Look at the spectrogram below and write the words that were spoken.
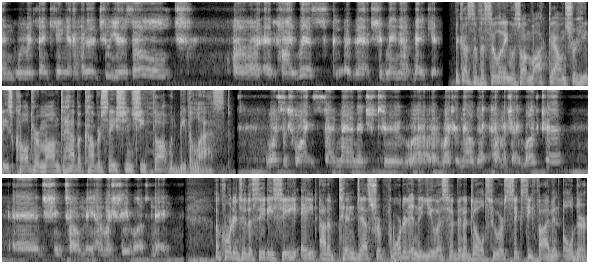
And we were thinking at 102 years old, uh, at high risk, that she may not make it. Because the facility was on lockdown, Shahidis called her mom to have a conversation she thought would be the last. Once or twice, I managed to uh, let her know that how much I loved her and she told me how much she loves me. According to the CDC, 8 out of 10 deaths reported in the U.S. have been adults who are 65 and older.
